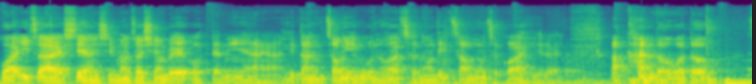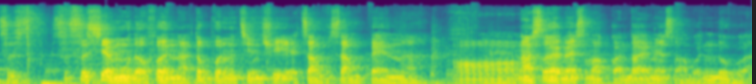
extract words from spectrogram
我以前细汉时嘛，足想要学电影啊。迄当中影文化城拢伫招募一寡戏嘞，啊，看得我都只只是羡慕的份啊，都不能进去，也站不上边啊。哦，那时候也没什么管道，也没什么门路啊，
